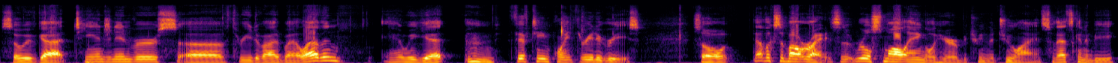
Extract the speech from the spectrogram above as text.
So we've got tangent inverse of 3 divided by 11, and we get 15.3 degrees. So that looks about right. It's a real small angle here between the two lines. So that's going to be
